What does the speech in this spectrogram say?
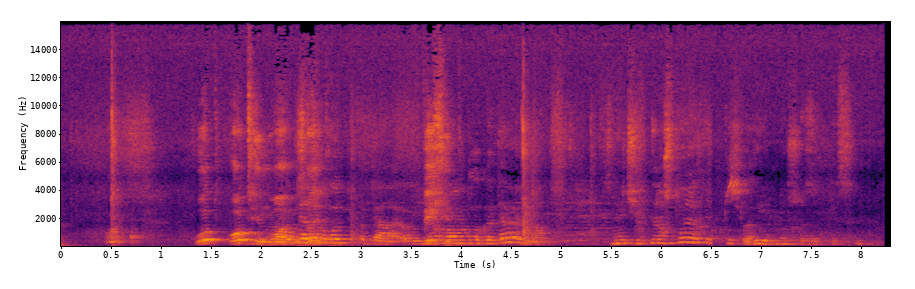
От, от він вам, Вот знаєте, вот, да, Вихід. я вам благодарна. Значит, на что я хочу... Тут видно, что записано.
